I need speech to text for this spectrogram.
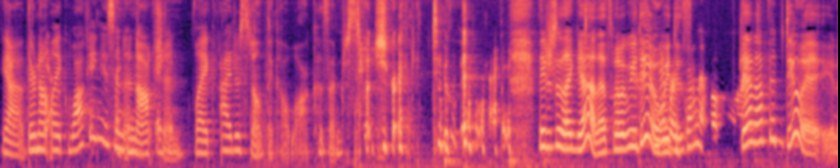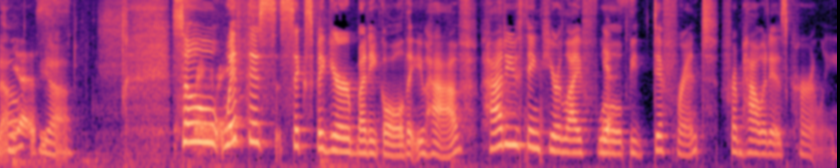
yeah, they're not yeah. like walking isn't an option. Like I just don't think I'll walk because I'm just not sure I can do it. right. They just are like, yeah, that's what we do. we just get up and do it. You know? Yes. Yeah. So, right, right. with this six figure money goal that you have, how do you think your life will yes. be different from how it is currently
